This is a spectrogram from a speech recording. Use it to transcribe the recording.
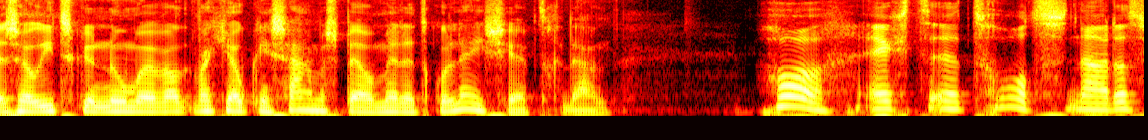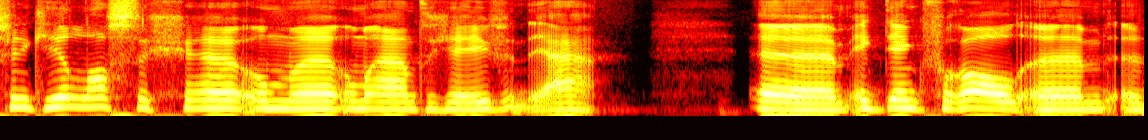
zoiets kunt noemen wat, wat je ook in samenspel met het college hebt gedaan. Oh, echt eh, trots. Nou, dat vind ik heel lastig eh, om, eh, om aan te geven. Ja, ehm, ik denk vooral ehm, eh,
